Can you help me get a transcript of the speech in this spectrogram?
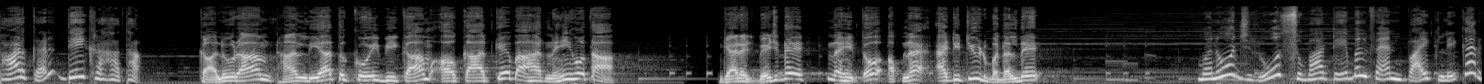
फाड़ कर देख रहा था। कालू राम ठान लिया तो कोई भी काम औकात के बाहर नहीं होता। गैरेज बेच दे नहीं तो अपना एटीट्यूड बदल दे। मनोज रोज सुबह टेबल फ़ैन बाइक लेकर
